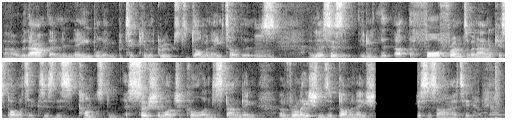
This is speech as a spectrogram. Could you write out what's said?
uh, without then enabling particular groups to dominate others? Mm. And this is, you know, the, at the forefront of an anarchist politics is this constant a sociological understanding of relations of domination in society. Social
